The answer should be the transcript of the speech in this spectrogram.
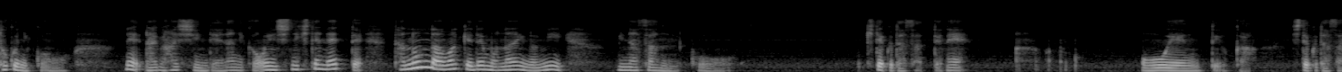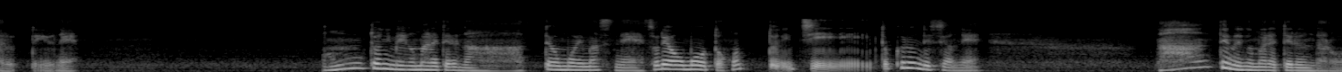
特にこう、ね、ライブ配信で何か応援しに来てねって頼んだわけでもないのに皆さんこう来てくださってね応援っていうかしてくださるっていうね本当に恵まれてるなって思いますね。それを思うと本当にじーっとくるんですよね。なんて恵まれてるんだろう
